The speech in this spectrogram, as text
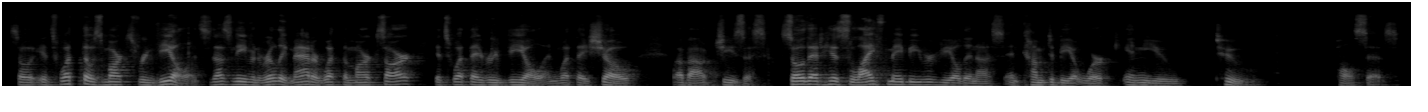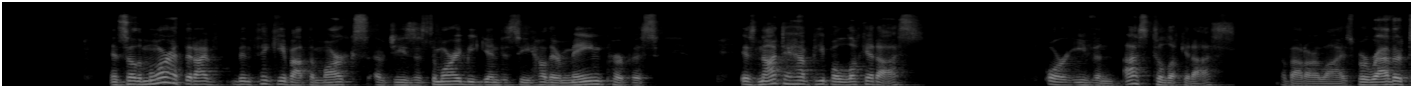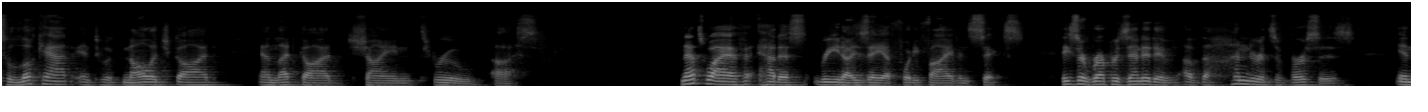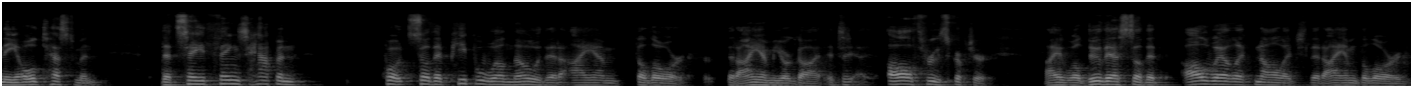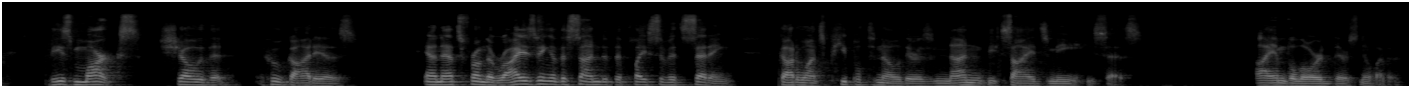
So it's what those marks reveal. It doesn't even really matter what the marks are, it's what they reveal and what they show about Jesus, so that his life may be revealed in us and come to be at work in you too, Paul says. And so the more that I've been thinking about the marks of Jesus, the more I begin to see how their main purpose is not to have people look at us or even us to look at us about our lives, but rather to look at and to acknowledge God and let God shine through us. And that's why I've had us read Isaiah 45 and 6. These are representative of the hundreds of verses in the Old Testament that say things happen, quote, so that people will know that I am the Lord, that I am your God. It's all through scripture. I will do this so that all will acknowledge that I am the Lord. These marks show that who God is. And that's from the rising of the sun to the place of its setting. God wants people to know there is none besides me, he says. I am the Lord, there's no other.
